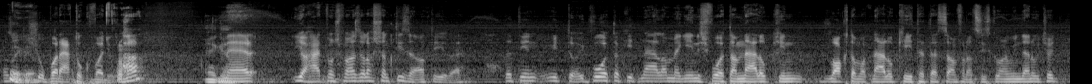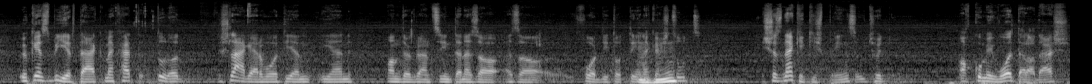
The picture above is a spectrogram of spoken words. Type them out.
Azóta is jó barátok vagyunk. Aha. Igen. Mert, ja, hát most már azért lassan 16 éve. Tehát én, mit tudom, voltak itt nálam, meg én is voltam náluk, én laktam ott náluk két hetet San Francisco-ban minden, úgyhogy ők ezt bírták, meg hát tudod, sláger volt ilyen, ilyen underground szinten ez a, ez a fordított énekes uh-huh. cucc és ez nekik is pénz, úgyhogy akkor még volt eladás.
